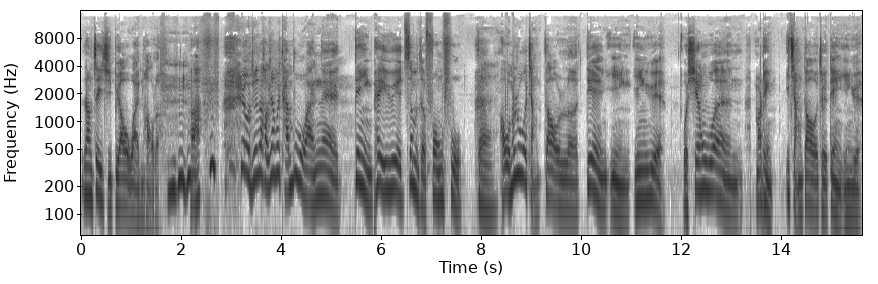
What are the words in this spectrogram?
让这一集不要完好了啊？因为我觉得好像会谈不完呢。电影配乐这么的丰富。对，好，我们如果讲到了电影音乐，我先问 Martin，一讲到这个电影音乐，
